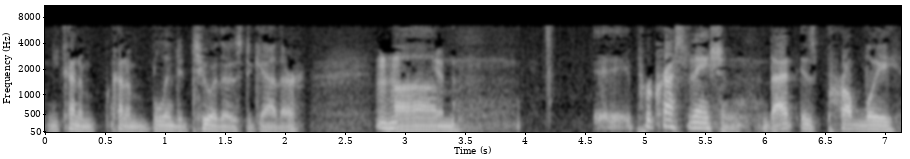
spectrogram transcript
you kind of kind of blended two of those together. Mm-hmm. Um, yep. Procrastination. That is probably.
